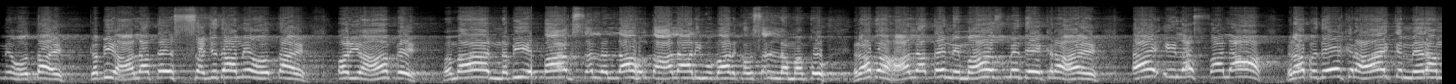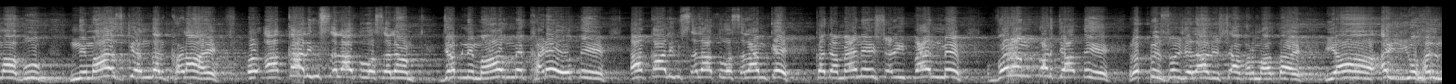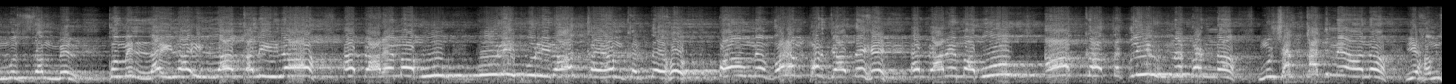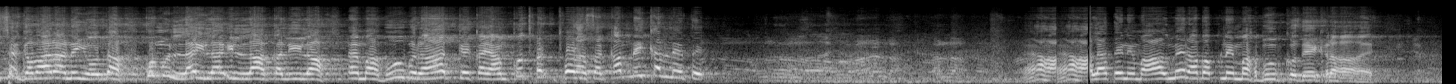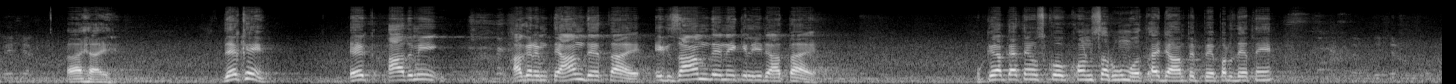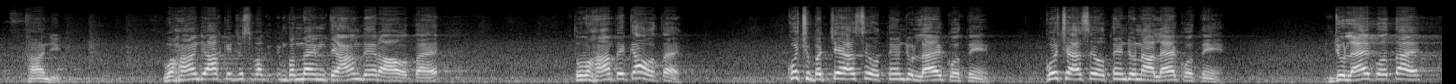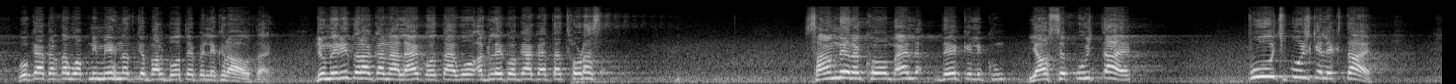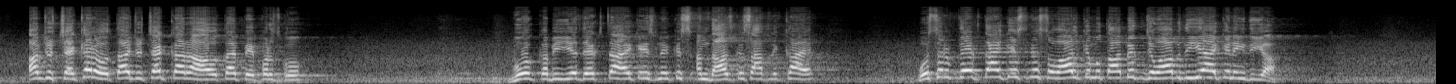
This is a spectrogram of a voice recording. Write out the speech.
में होता है, कभी हालत सजदा में होता है। और यहाँ पे हमारा नबी पाक सल्लल्लाहु अलैहि मुबारक वसल्लम को रब हालत नमाज़ में देख रहा है। रब देख रहा है कि मेरा महबूब नमाज़ के अंदर खड़ा है। और आका सलाम जब नमाज़ में खड़े होते हैं अकाली सलाम के कदमैन शरीफैन में वरम पड़ जाते हैं। जलाल शाह फरमाता है, या अय्युहल मुजम्मिल महबूब, पूरी पूरी रात कयाम करते हो, पाँव में वरम आना, ये हमसे गवारा नहीं होता। लैला इल्ला कलीला। ए महबूब, रात के कयाम को थोड़ा सा कम नहीं कर लेते। हालत नमाज़ में रब अपने महबूब को देख रहा है। आय हाय। देखें, एक आदमी अगर इम्तिहान देता है, एग्ज़ाम देने के लिए जाता है, वो क्या कहते हैं उसको, कौन सा रूम होता है जहाँ पे पेपर देते हैं? हाँ जी। वहाँ जाके जिस वक्त बंदा इम्तहान दे रहा होता है तो वहाँ पे क्या होता है? कुछ बच्चे ऐसे होते हैं जो लायक होते हैं। कुछ ऐसे होते हैं जो नालायक होते हैं। जो लायक होता है, वो क्या करता है? वो अपनी मेहनत के बल बोते पे लिख रहा होता है। जो मेरी तरह का नालायक होता है, वो अगले को क्या कहता है? थोड़ा सा सामने रखो, मैं देख के लिखूं। या उससे पूछता है पूछ पूछ के लिखता है। अब जो चेकर होता है, जो चेक कर रहा होता है पेपर्स को, वो कभी ये देखता है कि इसने किस अंदाज के साथ लिखा है। वो सिर्फ़ देखता है कि इसने सवाल के मुताबिक जवाब दिया है कि नहीं दिया।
